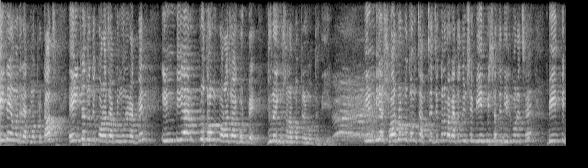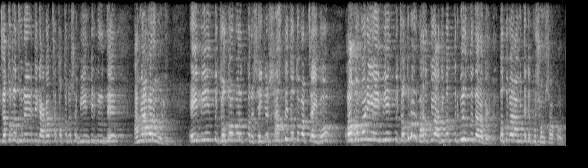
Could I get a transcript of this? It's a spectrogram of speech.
এইটাই আমাদের একমাত্র কাজ। এইটা যদি করা যায়, আপনি মনে রাখবেন, ইন্ডিয়ার প্রথম পরাজয় ঘটবে জুলাই ঘোষণাপত্রের মধ্যে দিয়ে। ইন্ডিয়া সর্বপ্রথম চাচ্ছে যে কোনোভাবে এতদিন সে বিএনপির সাথে ডিল করেছে। বিএনপি যতটা জুলাইয়ের দিকে আগাচ্ছে, ততটা সে বিএনপির বিরুদ্ধে, আমি আবারও বলি, এই বিএনপি যত অবরোধ করে, সেইটার শাস্তি যতবার চাইব, অতবারই এই বিএনপি যতবার ভারতীয় আধিপত্যের বিরুদ্ধে দাঁড়াবে, ততবার আমি তাকে প্রশংসা করব।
